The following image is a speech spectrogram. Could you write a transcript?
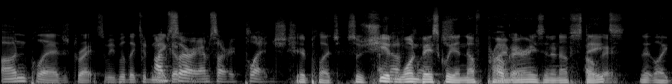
unpledged, right? So people that could make I'm up. sorry, I'm sorry, pledged. She had pledged. So she had won pledged. basically enough primaries in enough states that like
